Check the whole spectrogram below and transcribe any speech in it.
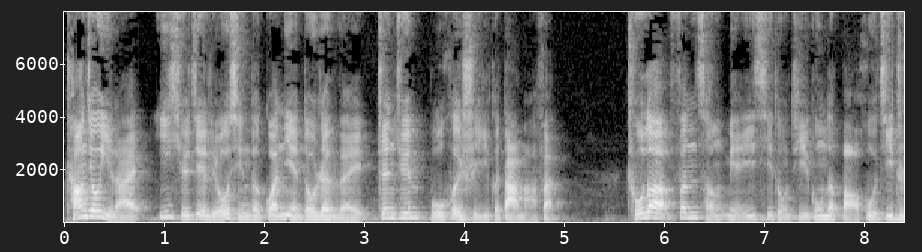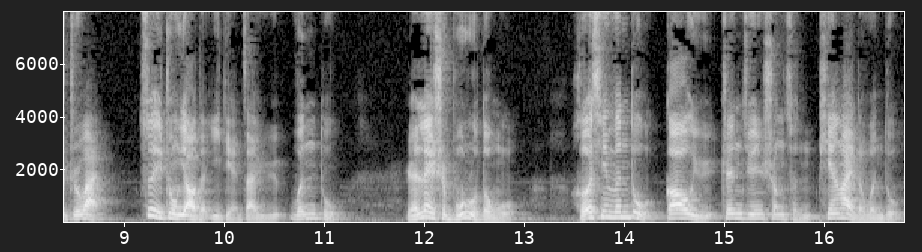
长久以来，医学界流行的观念都认为真菌不会是一个大麻烦。除了分层免疫系统提供的保护机制之外，最重要的一点在于温度。人类是哺乳动物，核心温度高于真菌生存偏爱的温度，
